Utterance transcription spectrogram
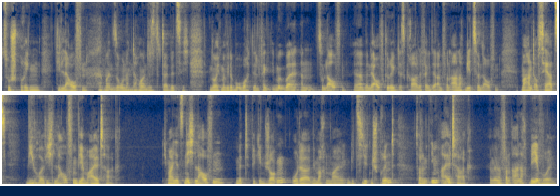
zu springen, die laufen. mein Sohn andauernd, das ist total witzig. Hab neulich mal wieder beobachtet, der fängt immer überall an zu laufen. Ja, wenn der aufgeregt ist gerade, fängt er an von A nach B zu laufen. Mal Hand aufs Herz, wie häufig laufen wir im Alltag? Ich meine jetzt nicht laufen mit, wir gehen joggen oder wir machen mal einen gezielten Sprint, sondern im Alltag, wenn wir von A nach B wollen.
